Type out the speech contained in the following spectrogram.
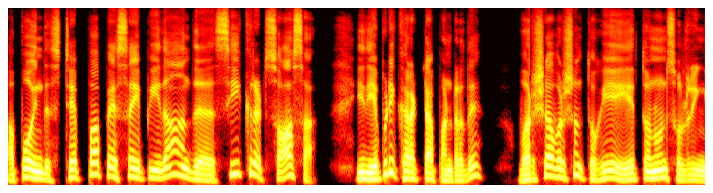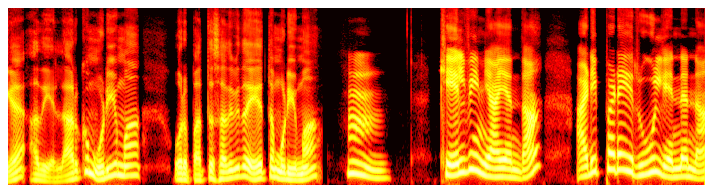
அப்போ இந்த ஸ்டெப் அப் எஸ்ஐபி தான் அந்த சீக்ரெட் சாஸா இது எப்படி கரெக்டா பண்றது? வருஷா வருஷம் தொகையை ஏத்தணும்னு சொல்றீங்க. அது எல்லாருக்கும் முடியுமா? ஒரு பத்து சதவீதம் ஏத்த முடியுமா? கேள்வி நியாயம்தான். அடிப்படை ரூல் என்னன்னா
